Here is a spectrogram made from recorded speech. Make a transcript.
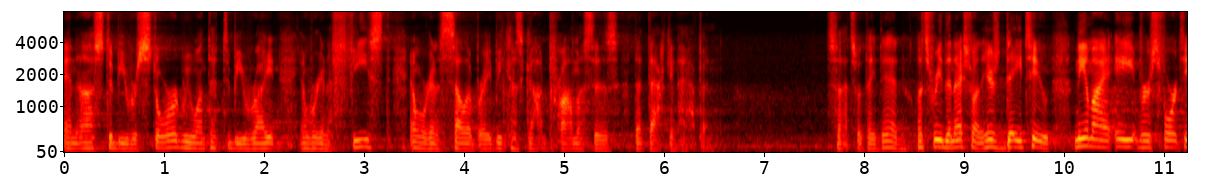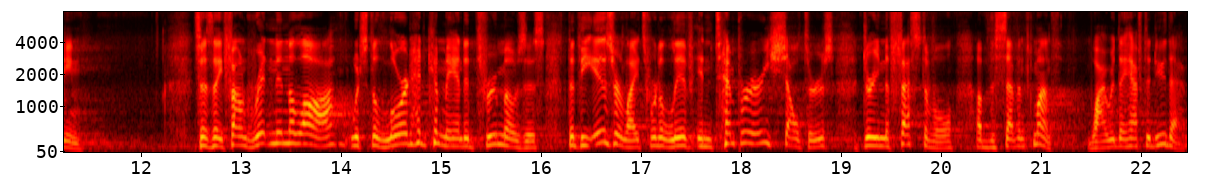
and us to be restored. We want that to be right and we're going to feast and we're going to celebrate because God promises that that can happen. So that's what they did. Let's read the next one. Here's day two Nehemiah 8, verse 14. It says, They found written in the law, which the Lord had commanded through Moses, that the Israelites were to live in temporary shelters during the festival of the seventh month. Why would they have to do that?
